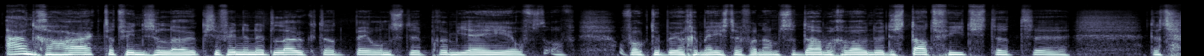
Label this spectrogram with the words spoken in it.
aangeharkt. Dat vinden ze leuk. Ze vinden het leuk dat bij ons de premier of, of, of ook de burgemeester van Amsterdam gewoon door de stad fietst. Dat, dat,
